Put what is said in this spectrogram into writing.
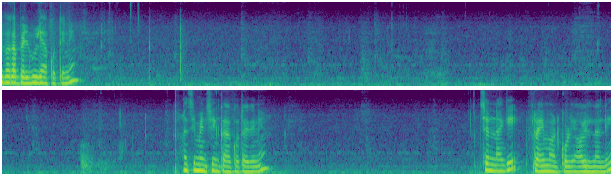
ಇವಾಗ ಬೆಳ್ಳುಳ್ಳಿ ಹಾಕೋತೀನಿ. ಹಸಿಮೆಣ್ಸಿನ್ಕಾಯಿ ಹಾಕೋತಾ ಇದ್ದೀನಿ. ಚೆನ್ನಾಗಿ ಫ್ರೈ ಮಾಡ್ಕೊಳ್ಳಿ ಆಯಿಲ್ನಲ್ಲಿ.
